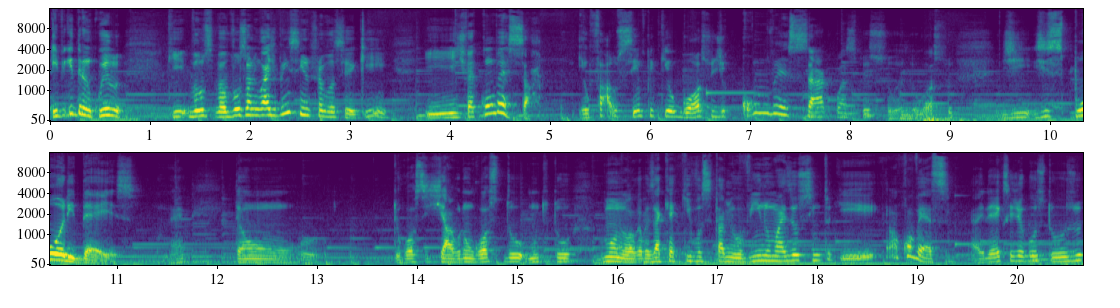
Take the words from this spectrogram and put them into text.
E fique tranquilo que vou, vou usar uma linguagem bem simples para você aqui e a gente vai conversar. Eu falo sempre que eu gosto de conversar com as pessoas, eu gosto de, de expor ideias. Né? Então, eu gosto de diálogo, não gosto do, muito do, monólogo. Apesar que aqui você está me ouvindo, mas eu sinto que é uma conversa. A ideia é que seja gostoso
